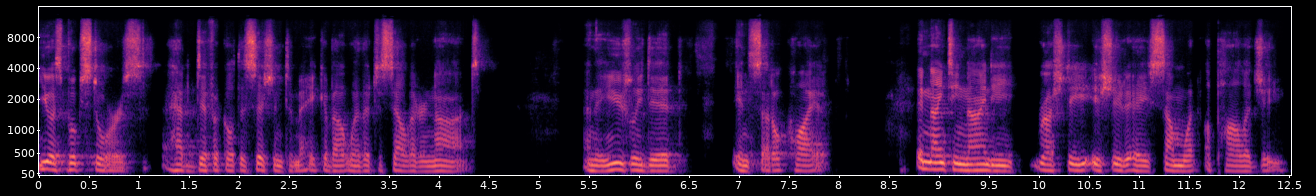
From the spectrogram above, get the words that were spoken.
US bookstores had a difficult decision to make about whether to sell it or not. And they usually did in subtle quiet. In 1990, Rushdie issued a somewhat apology.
